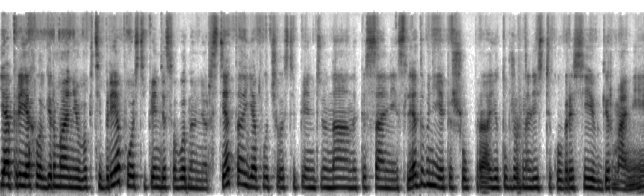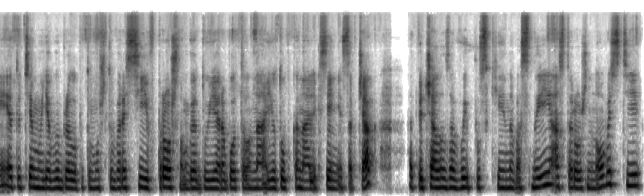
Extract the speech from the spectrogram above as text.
Я приехала в Германию в октябре по стипендии Свободного университета. Я получила стипендию на написание исследований. Я пишу про YouTube-журналистику в России и в Германии. Эту тему я выбрала, потому что в России в прошлом году я работала на YouTube-канале Ксении Собчак, отвечала за выпуски новостные «Осторожно, новости».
